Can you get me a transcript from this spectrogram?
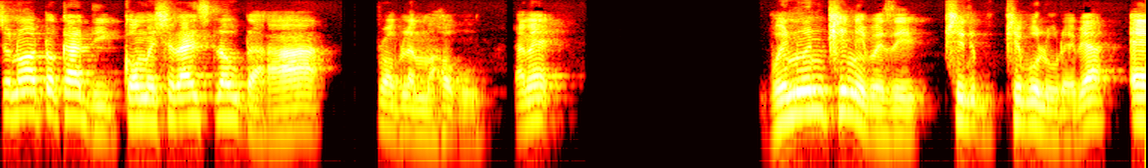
ကျွန်တော်အတွက်ကဒီ commercialize လုပ်တာ problem မဟုတ်ဘူးဒါပေမဲ့ win win ဖြစ်နေပါစေဖြစ်ဖြစ်ဖို့လိုတယ်ဗျာအဲ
